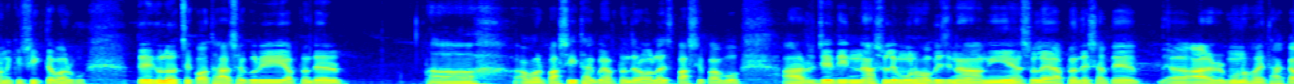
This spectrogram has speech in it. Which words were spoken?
অনেকে শিখতে পারব। তো এগুলো হচ্ছে কথা, আশা করি আপনাদের আমার পাশেই থাকবে, আপনাদের অলওয়েজ পাশে পাবো। আর যেদিন আসলে মনে হবে যে, না, আমি আসলে আপনাদের সাথে আর মনে হয় থাকা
